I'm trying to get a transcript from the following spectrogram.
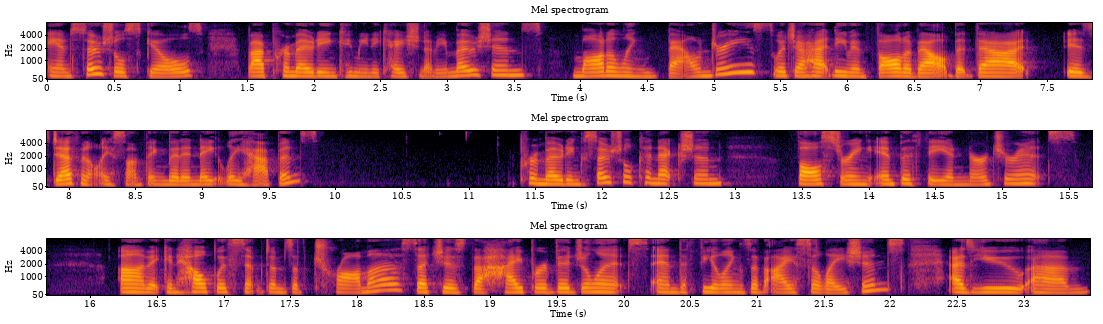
and social skills by promoting communication of emotions, modeling boundaries, which I hadn't even thought about, but that is definitely something that innately happens. Promoting social connection, fostering empathy and nurturance. Um, it can help with symptoms of trauma, such as the hypervigilance and the feelings of isolations, as you um,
